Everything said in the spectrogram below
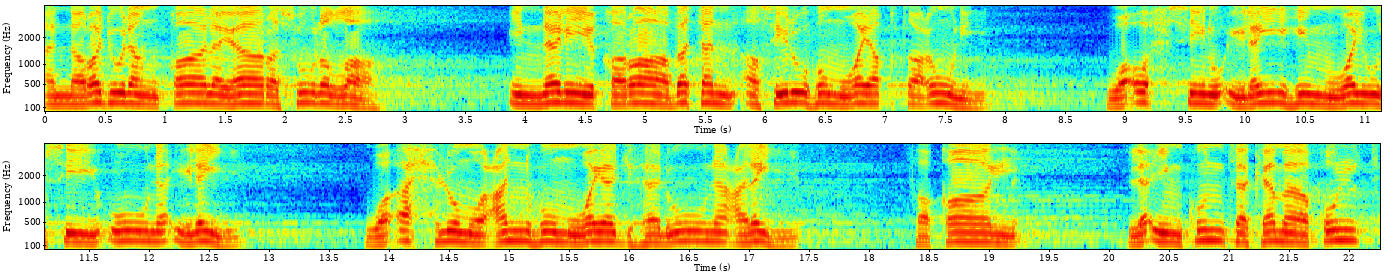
أن رجلا قال يا رسول الله إن لي قرابة أصلهم ويقطعوني وأحسن إليهم ويسيئون إلي وأحلم عنهم ويجهلون علي. فقال لئن كنت كما قلت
